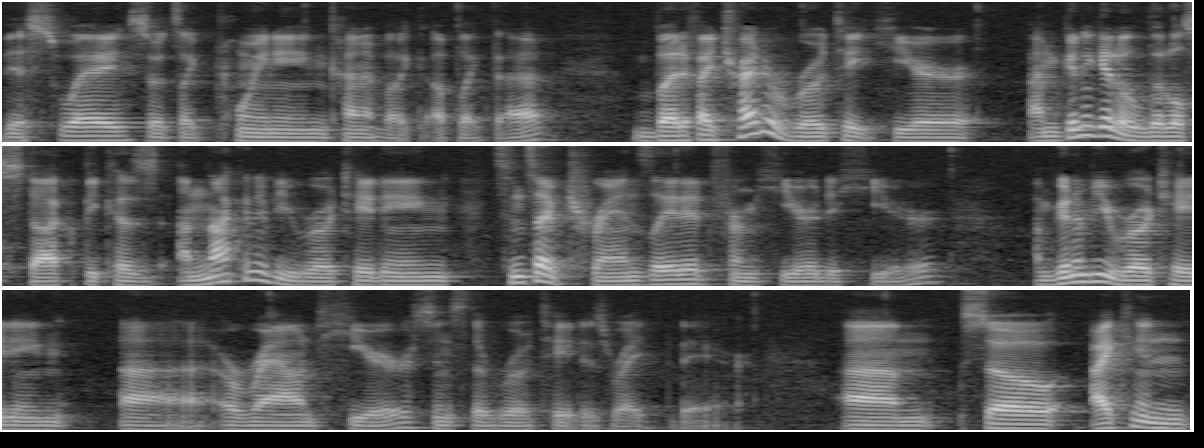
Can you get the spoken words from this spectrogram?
this way, so it's like pointing kind of like up like that. But if I try to rotate here, I'm going to get a little stuck because I'm not going to be rotating, since I've translated from here to here, I'm going to be rotating uh, around here since the rotate is right there. Um, so I can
